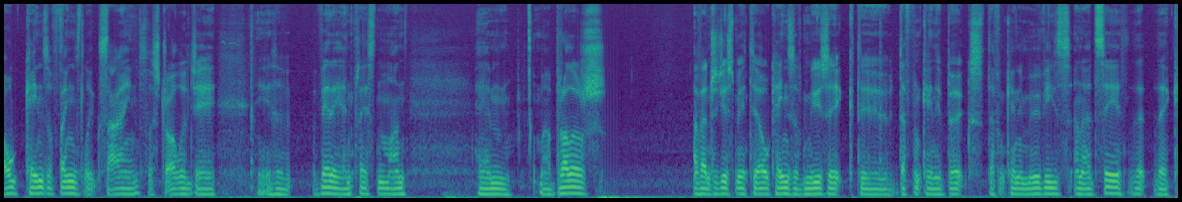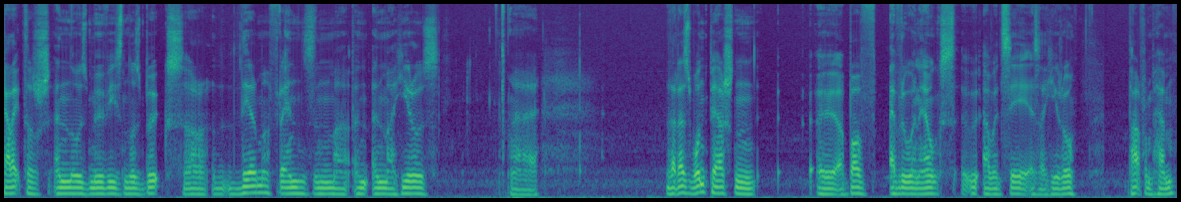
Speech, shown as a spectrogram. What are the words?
all kinds of things like science, astrology. He's a very interesting man. Um, my brothers have introduced me to all kinds of music, to different kind of books, different kind of movies, and I'd say that the characters in those movies and those books are they're my friends and my and, and my heroes. Uh, there is one person uh, above everyone else. I would say is a hero. Apart from him,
